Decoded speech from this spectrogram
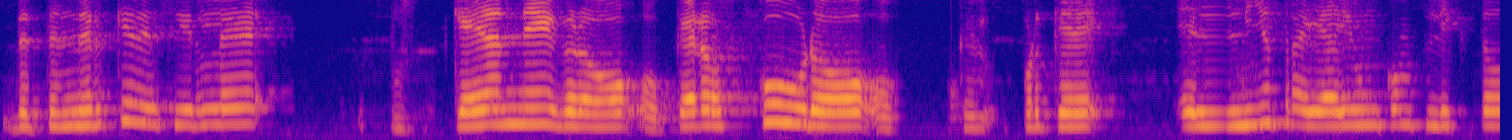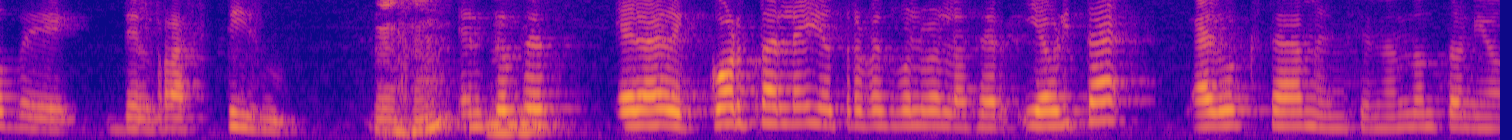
de tener que decirle pues, que era negro o que era oscuro, o que, porque el niño traía ahí un conflicto de, del racismo. Ujú, Entonces, era de córtale y otra vez vuelve a hacer. Y ahorita algo que estaba mencionando Antonio,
